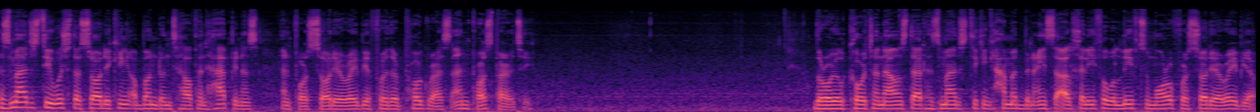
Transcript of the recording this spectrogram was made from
His Majesty wished the Saudi king abundant health and happiness and for Saudi Arabia further progress and prosperity. The royal court announced that His Majesty King Hamad bin Isa Al Khalifa will leave tomorrow for Saudi Arabia.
